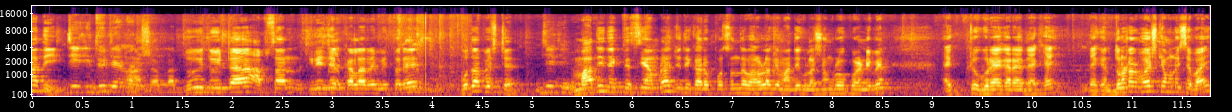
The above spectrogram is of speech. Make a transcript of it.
মাদি? জি জি দুইটাই মাদি। মাশাআল্লাহ দুই দুইটা আফসান গ্রিজেল কালারের ভিতরে বুদাপেস্টের। জি জি মাদি দেখতেছি আমরা যদি কারও পছন্দ ভালো লাগে মাদিগুলো সংগ্রহ করে নেবেন। একটু ঘুরে ঘুরে দেখাই দেখেন দুটোটার বয়স কেমন হয়েছে ভাই?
